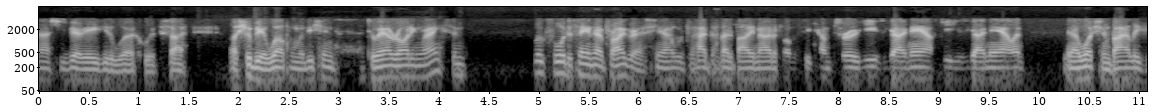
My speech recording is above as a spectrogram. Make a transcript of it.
Uh, she's very easy to work with. So I should be a welcome addition to our riding ranks, and look forward to seeing her progress. You know, we've had, had Baylee Nothdurft obviously come through years ago now, a few years ago now, and you know, watching Baylee's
